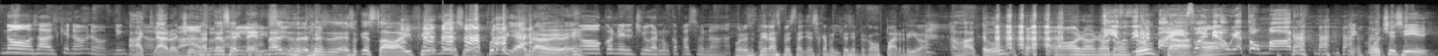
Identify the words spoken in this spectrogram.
No, ¿sabes que no? No, ninguna. Ah, claro, el Ah, sugar eso de es lo que le 70, dicen. eso, eso que estaba ahí firme, eso era puro Viagra, bebé. No, con el sugar nunca pasó nada. Por eso tiene las pestañas Camilita siempre como para arriba. Ajá, tú. No, no, no, Ay, no. eso nunca. para eso. Ay, No. me la voy a tomar. Sí, Muchi sí.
